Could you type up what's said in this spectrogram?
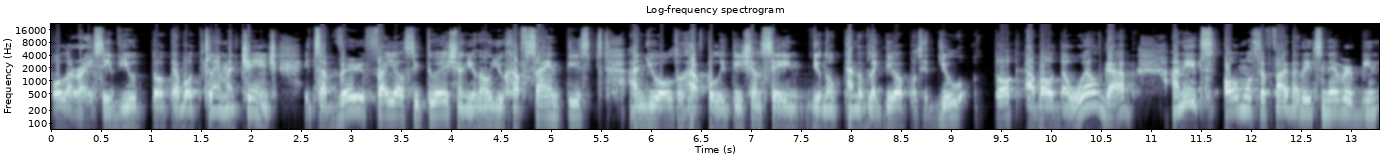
polarized. If you talk about climate change it's a very fragile situation you know you have scientists and you also have politicians saying you know kind of like the opposite. You talk about the wealth gap and it's almost a fact that it's never been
